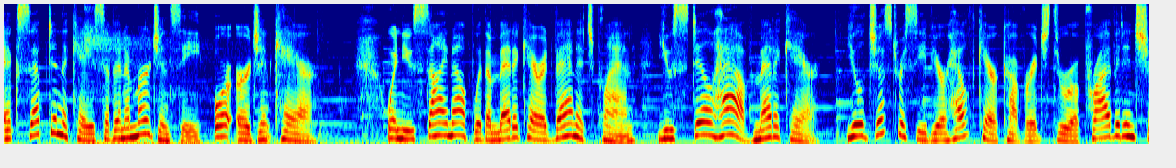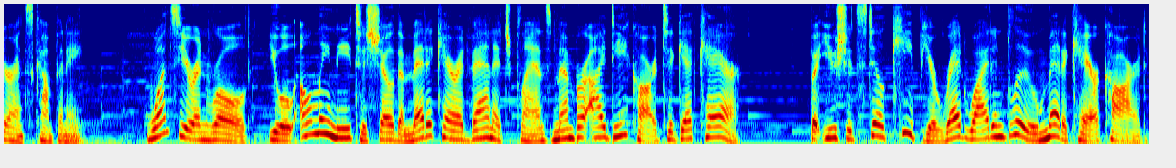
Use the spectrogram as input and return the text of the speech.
except in the case of an emergency or urgent care. When you sign up with a Medicare Advantage plan, you still have Medicare, You'll just receive your health care coverage through a private insurance company. Once you're enrolled, you will only need to show the Medicare Advantage Plan's member ID card to get care. But you should still keep your red, white, and blue Medicare card.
